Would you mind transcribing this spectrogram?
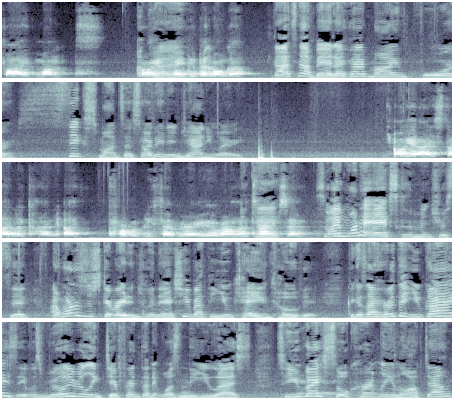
five months, or Okay. maybe a bit longer. That's not bad. I've had mine for six months. I started in January. Oh yeah, I started like kind of, I probably February around that Okay. time. So So I want to ask because I'm interested. I want to just get right into it and ask you about the UK and COVID because I heard that you guys it was really really different than it was in the US. So you guys still currently in lockdown?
